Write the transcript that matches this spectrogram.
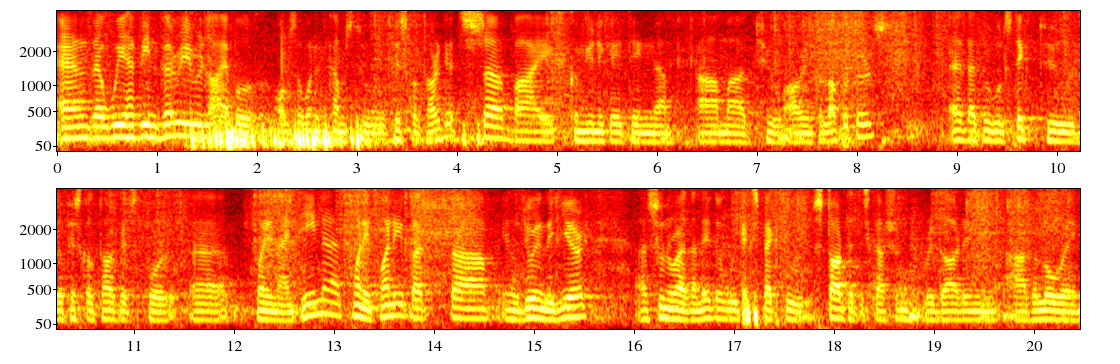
And uh, we have been very reliable also when it comes to fiscal targets uh, by communicating uh, um, uh, to our interlocutors that we will stick to the fiscal targets for uh, 2019, uh, 2020, but you know, during the year, uh, sooner rather than later, we expect to start the discussion regarding uh, the lowering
